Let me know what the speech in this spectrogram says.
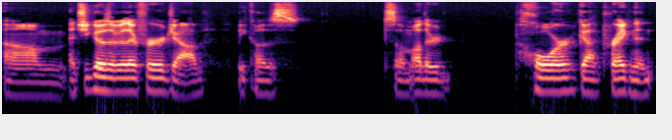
Um, and she goes over there for her job because some other whore got pregnant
